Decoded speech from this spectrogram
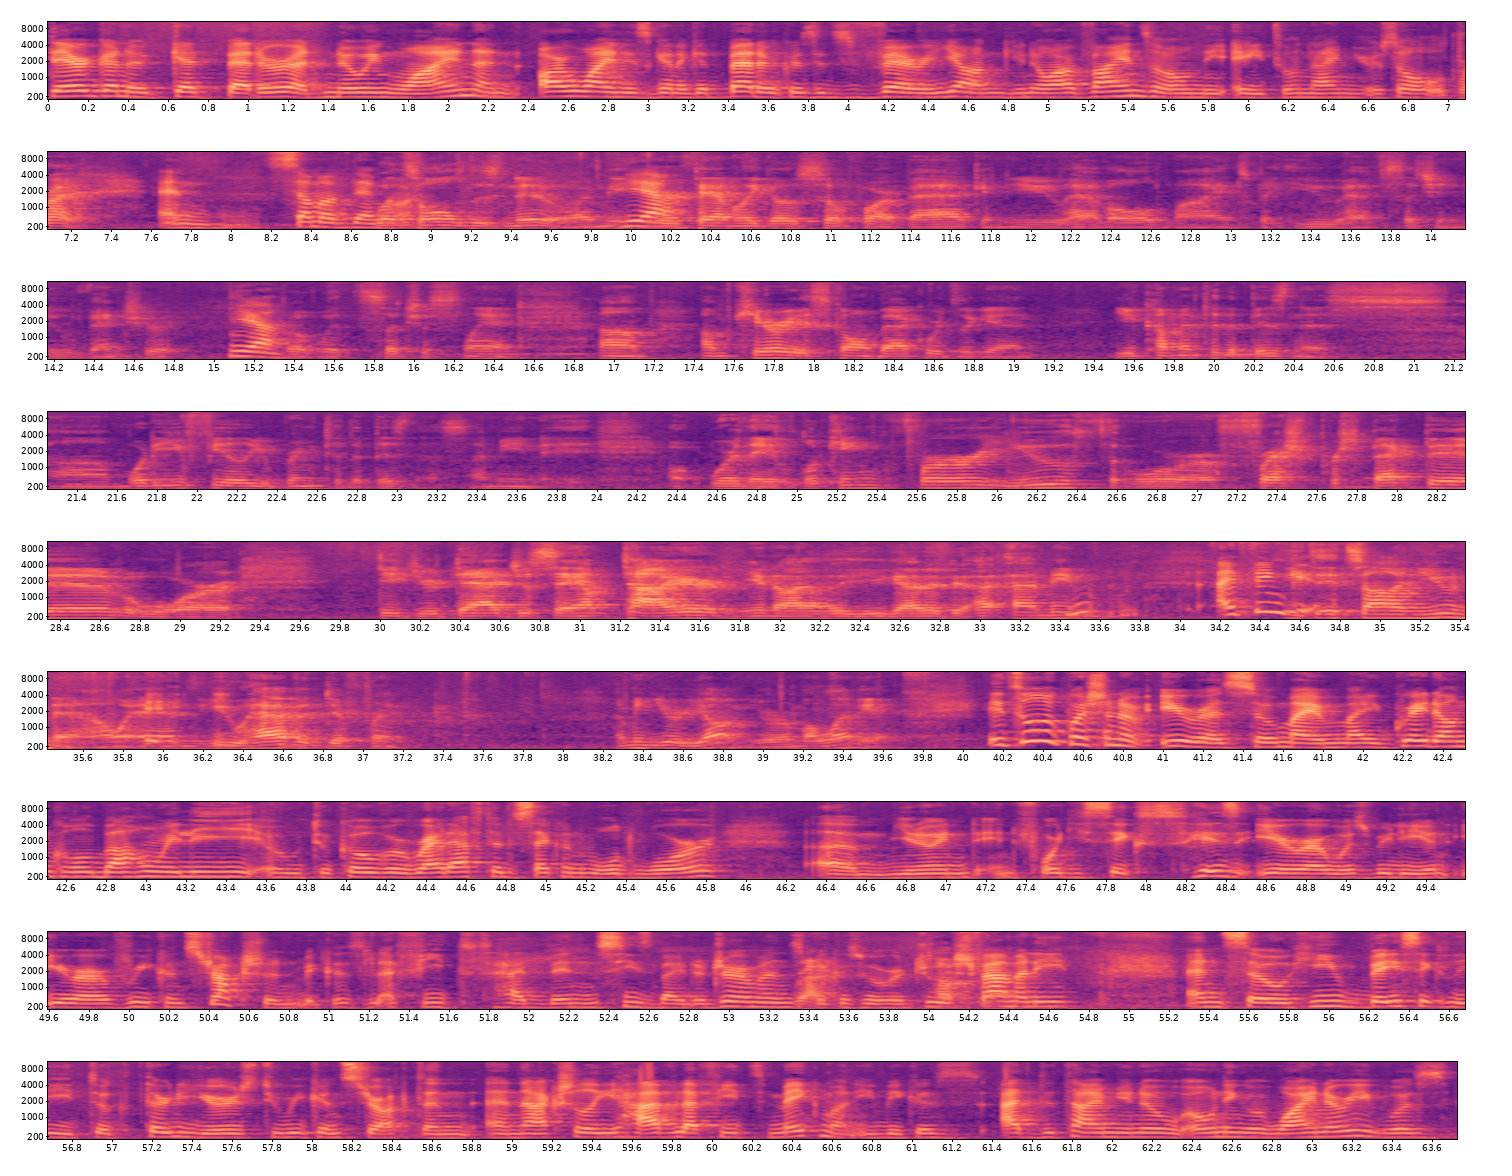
they're gonna get better at knowing wine, and our wine is gonna get better because it's very young. You know, our vines are only eight or nine years old. Right. And some of them. What's are, old is new. I mean, yeah. your family goes so far back, and you have old vines, but you have such a new venture. Yeah. But with such a slant. Um, I'm curious, going backwards again. You come into the business um, what do you feel you bring to the business? I mean, it, were they looking for youth or fresh perspective, or did your dad just say, "I'm tired"? And, you know, you got to do. I, I, mean, I think it, it's on you now, and it, you have a different. I mean, you're young. You're a millennial. It's all a question of eras. So my, my great uncle Baron Elie, who took over right after the Second World War, um, you know, in, in 46, his era was really an era of reconstruction because Lafite had been seized by the Germans right. because we were a Jewish family. And so he basically took 30 years to reconstruct and, and actually have Lafite make money because at the time, you know, owning a winery was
